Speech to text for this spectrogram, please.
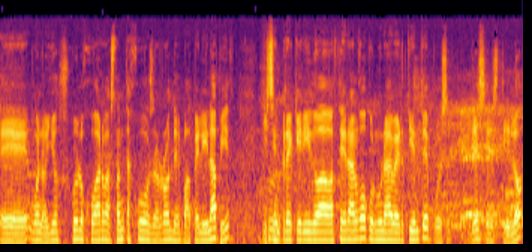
eh, bueno, yo suelo jugar bastante a juegos de rol de papel y lápiz y siempre he querido hacer algo con una vertiente pues de ese estilo,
